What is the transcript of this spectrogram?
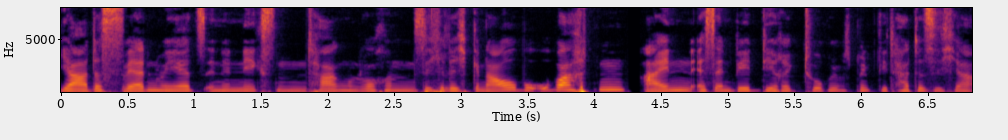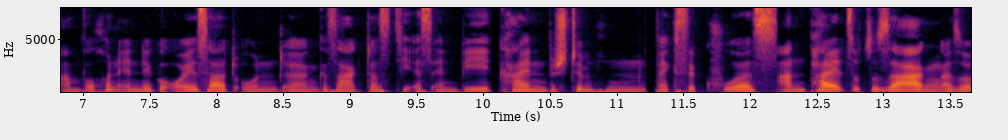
Ja, das werden wir jetzt in den nächsten Tagen und Wochen sicherlich genau beobachten. Ein SNB-Direktoriumsmitglied hatte sich ja am Wochenende geäußert und äh, gesagt, dass die SNB keinen bestimmten Wechselkurs anpeilt sozusagen. Also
